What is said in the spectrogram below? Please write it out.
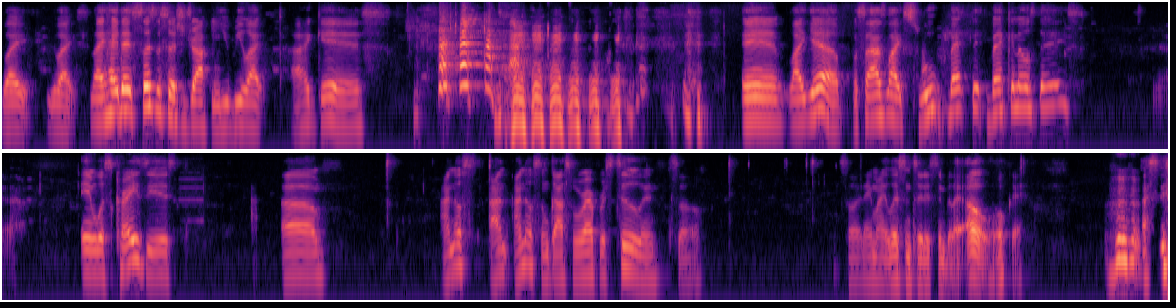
like like like hey that such and such dropping, You'd be like, I guess. and like yeah, besides like swoope back th- back in those days. Yeah. And what's crazy is um I know I, I know some gospel rappers too, and so so they might listen to this and be like, "Oh, okay, I see,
